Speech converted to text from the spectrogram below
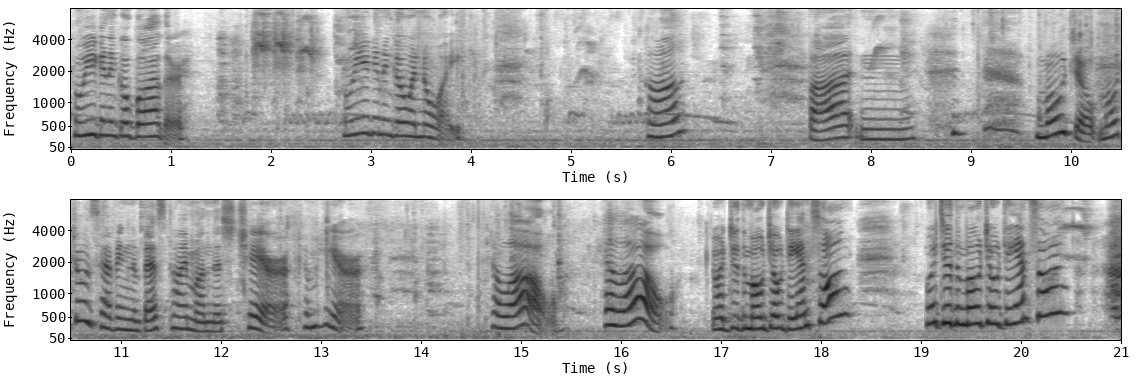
Who are you going to go bother? Who are you going to go annoy? Huh? Botan. Mojo. Mojo is having the best time on this chair. Come here. Hello. Hello. You want to do the Mojo dance song? Want to do the Mojo dance song?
